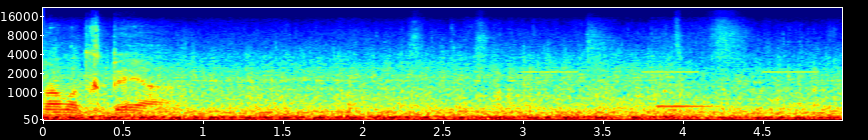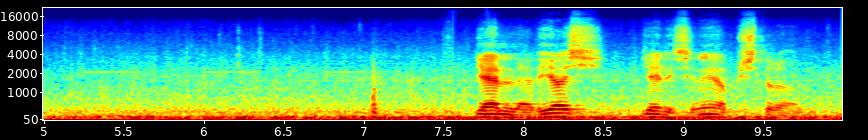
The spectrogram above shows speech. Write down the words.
Duramadık be ya. Yerler yaş, gerisine yapıştır abi.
